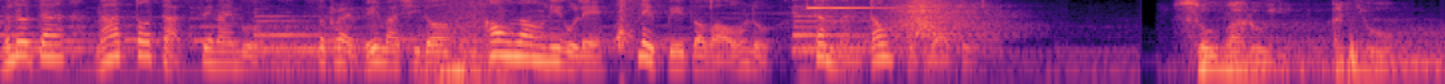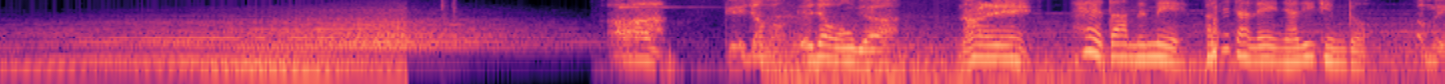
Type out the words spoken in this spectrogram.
မလွတ်တမ်းနားတော့တာဆင်နိုင်ဖို့ subscribe ဘေးမှာရှိသောခေါင်းလောင်းလေးကိုလည်းနှိပ်ပေးတော့ပါအောင်လို့ထပ်မံတောင်းဆိုပါရစေဆိုမာရူအညိုအာကဲကြပါကဲကြပါဦးဗျာနားတယ်ဟဲ့သားမင်းမင်းဘာဖြစ်တာလဲညာကြီးချင်းမတော့အမေ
